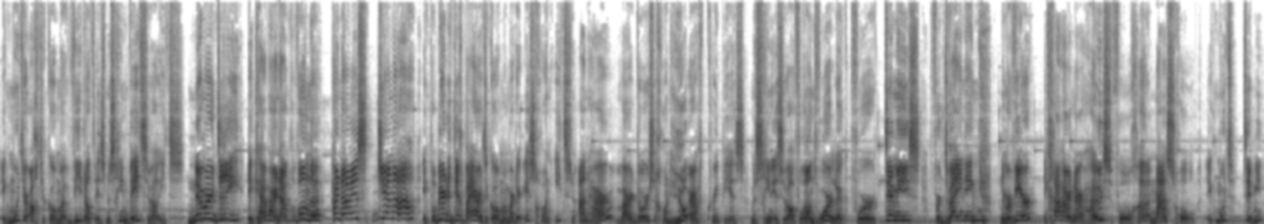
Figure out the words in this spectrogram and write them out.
Ik moet erachter komen wie dat is. Misschien weet ze wel iets. Nummer 3. Ik heb haar naam gevonden. Haar naam is Jenna. Ik probeerde dicht bij haar te komen, maar er is gewoon iets aan haar waardoor ze gewoon heel erg creepy is. Misschien is ze wel verantwoordelijk voor Timmy's verdwijning. Nummer 4. Ik ga haar naar huis volgen na school. Ik moet Timmy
